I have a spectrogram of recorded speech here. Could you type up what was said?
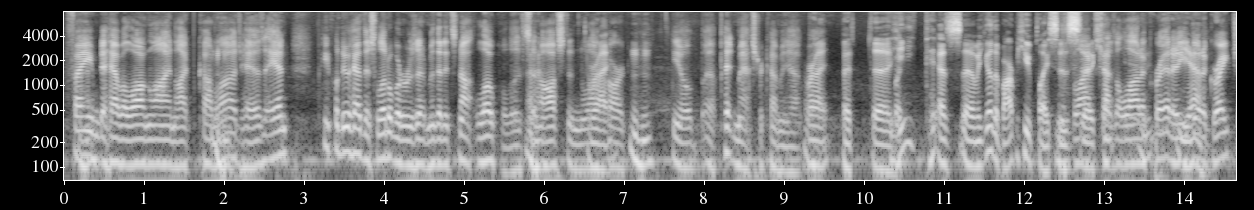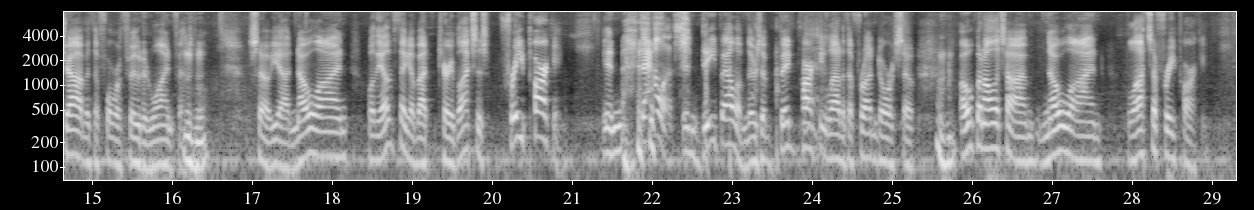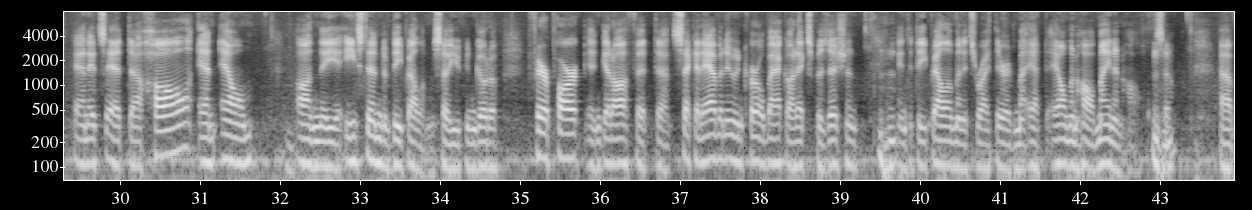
fame uh-huh. to have a long line like Pecan mm-hmm. Lodge has, and people do have this little bit of resentment that it's not local. It's an Austin Right. Lockhart, you know, uh, pitmaster coming up. right. But, uh, he has, uh, when you go to the barbecue places, Blacks uh, has a lot of credit. He yeah. did a great job at the Fort Worth Food and Wine Festival. So yeah, no line. Well, the other thing about Terry Black's is free parking in Dallas, in Deep Ellum. There's a big parking lot at the front door, so open all the time, no line, lots of free parking, and it's at uh, Hall and Elm on the east end of Deep Ellum. So you can go to Fair Park and get off at uh, Second Avenue and curl back on Exposition into Deep Ellum, and it's right there at, at Elm and Hall, Main and Hall. So. Uh,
